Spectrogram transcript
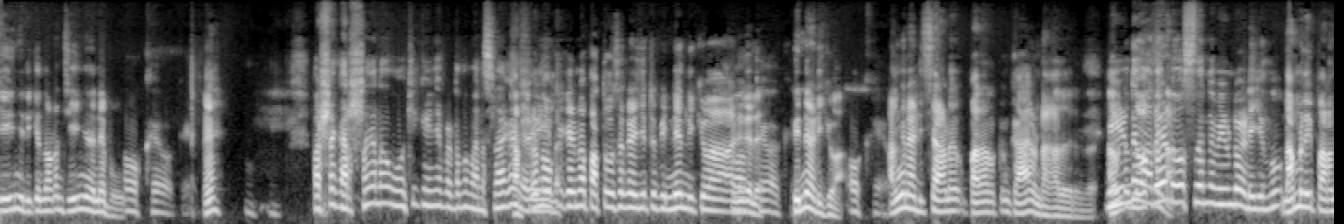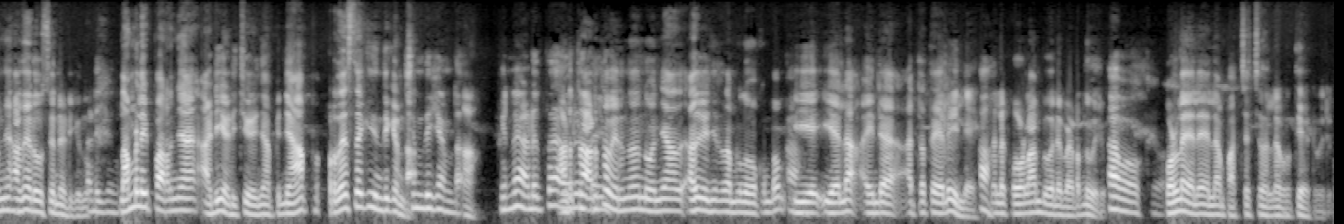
ചീഞ്ഞിരിക്കുന്നോടം ചീഞ്ഞ് തന്നെ പോകും. ഓക്കെ ഓക്കെ ഏ? പക്ഷെ കർഷകനെ നോക്കിക്കഴിഞ്ഞാൽ പെട്ടെന്ന് മനസ്സിലാക്കാൻ കർഷകൻ നോക്കി കഴിയുമ്പോൾ പത്ത് ദിവസം കഴിഞ്ഞിട്ട് പിന്നെ നിൽക്കുക അഴുകൽ. പിന്നെ അടിക്കുക. അങ്ങനെ അടിച്ചാണ് പലർക്കും കായ ഉണ്ടാകാതെ വരുന്നത് വീണ്ടും അതേ. ഡോസ് തന്നെ വീണ്ടും അടിക്കുന്നു. നമ്മൾ ഈ പറഞ്ഞ അതേ ഡോസ് തന്നെ അടിക്കുന്നു. നമ്മൾ ഈ പറഞ്ഞ അടി അടിച്ചു കഴിഞ്ഞാൽ പിന്നെ ആ പ്രദേശത്തേക്ക് ചിന്തിക്കണ്ട. ചിന്തിക്കണ്ട. പിന്നെ അടുത്ത അടുത്ത അടുത്ത വരുന്നതെന്ന് പറഞ്ഞാൽ അത് കഴിഞ്ഞിട്ട് നമ്മൾ നോക്കുമ്പോൾ ഈ ഇല അതിന്റെ അറ്റത്തെ ഇലയില്ലേ. നല്ല കോളാമ്പി പോലെ വിടന്നു വരും. ഉള്ള ഇലയെല്ലാം പച്ചച്ച് നല്ല വൃത്തിയായിട്ട് വരും.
